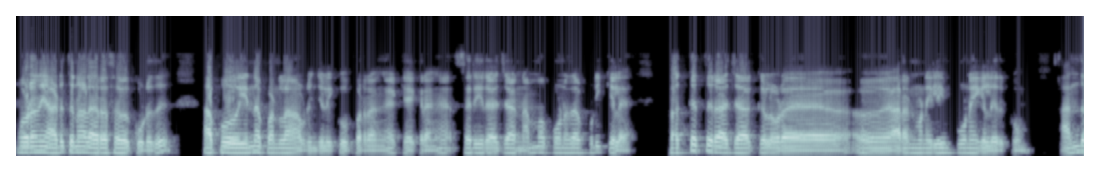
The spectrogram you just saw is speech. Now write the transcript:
உடனே அடுத்த நாள் அரசவை கூடுது. அப்போது என்ன பண்ணலாம் அப்படின்னு சொல்லி கூப்பிடுறாங்க கேட்குறாங்க சரி ராஜா நம்ம பூனை தான் பிடிக்கல. பக்கத்து ராஜாக்களோட அரண்மனையிலையும் பூனைகள் இருக்கும். அந்த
